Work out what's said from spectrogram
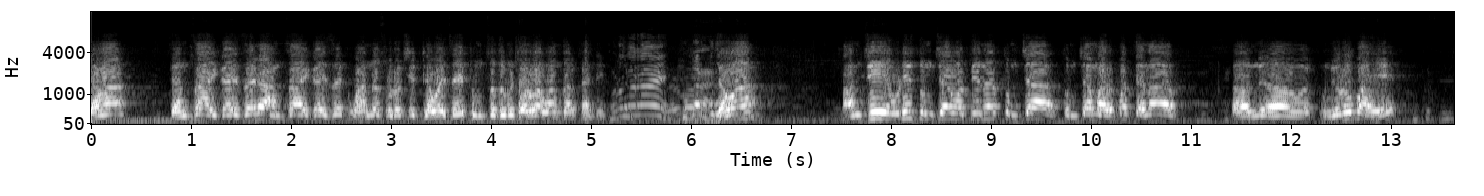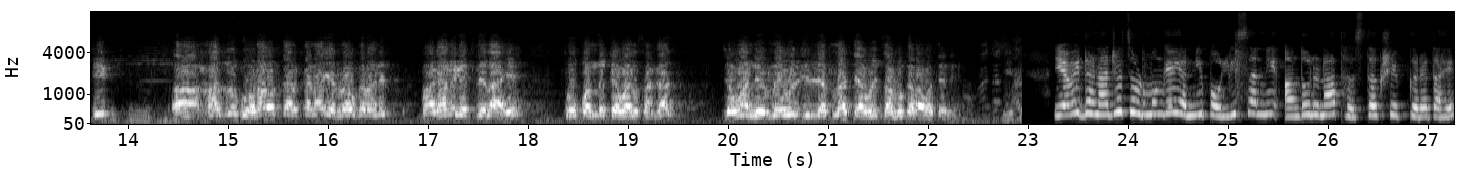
तेव्हा त्यांचं ऐकायचं का? आमचं ऐकायचं? वाहन सुरक्षित ठेवायचं तुमचं तुम्ही ठरवा वाहनधारकांनी तेव्हा आमची एवढी तुमच्या वतीनं तुमच्या तुमच्या मार्फत त्यांना निरोप आहे की हा जो घोडावत कारखाना यड्रावकरांनी भाड्यानं घेतलेला आहे तो बंद ठेवायला सांगा. जेव्हा निर्णय होईल जिल्ह्यातला त्यावेळी चालू करावा त्याने. यावेळी धनाजी चुडमुंगे यांनी पोलिसांनी आंदोलनात हस्तक्षेप करत आहेत.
